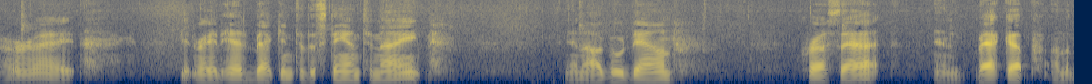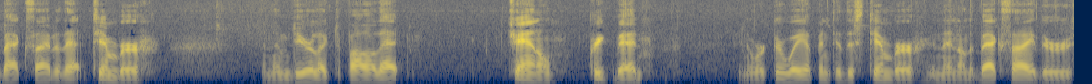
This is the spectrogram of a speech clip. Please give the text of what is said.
All right, getting ready to head back into the stand tonight, and I'll go down across that and back up on the back side of that timber. And them deer like to follow that channel creek bed and work their way up into this timber. And then on the back side there's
